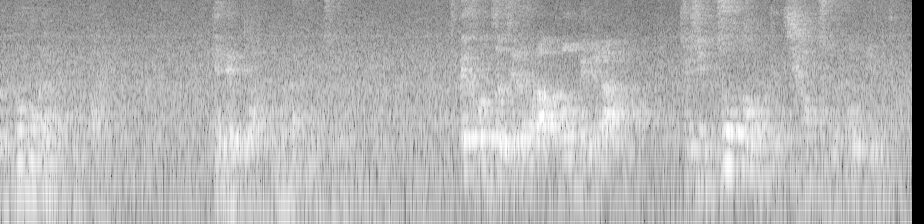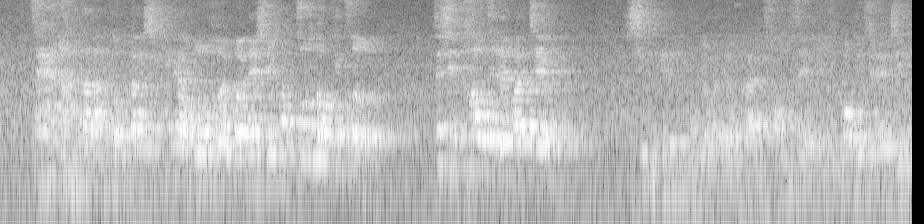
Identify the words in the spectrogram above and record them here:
有多么难做到，绝对有多么难。你看做这个什么方便的啦，就是主动去消除方便。在啊，人跟人中间起了无好关系时，我主动去做，这是头一个环节。先跟朋友们讲，来尝试，就讲你这个钱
